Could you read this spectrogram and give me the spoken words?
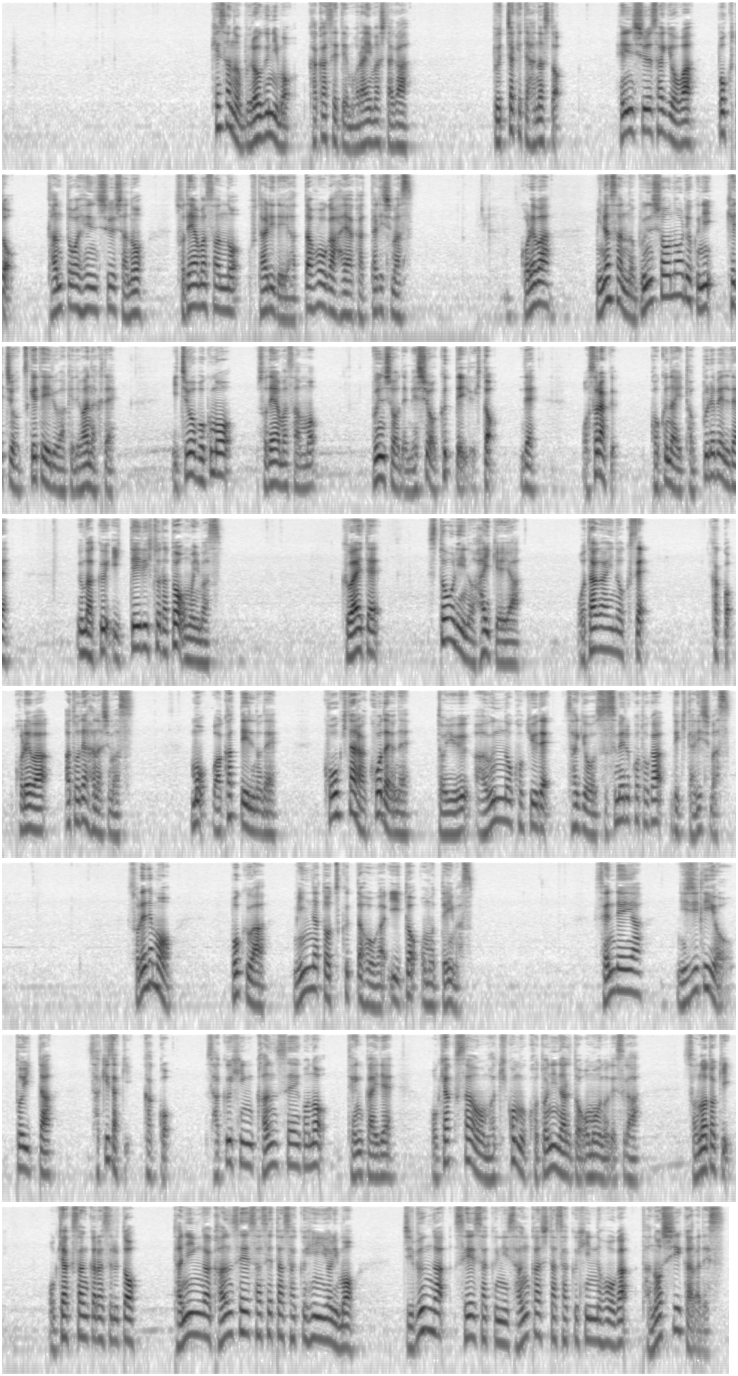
今朝のブログにも書かせてもらいましたがぶっちゃけて話すと編集作業は僕と担当編集者の袖山さんの2人でやった方が早かったりします。これは皆さんの文章能力にケチをつけているわけではなくて一応僕も袖山さんも文章で飯を食っている人でおそらく国内トップレベルでうまくいっている人だと思います。加えてストーリーの背景やお互いの癖過去これは後で話します。も分かっているので、こう来たらこうだよねというあうんの呼吸で作業を進めることができたりします。それでも僕はみんなと作った方がいいと思っています。宣伝や二次利用といった先々かっこ作品完成後の展開でお客さんを巻き込むことになると思うのですがその時お客さんからすると他人が完成させた作品よりも自分が制作に参加した作品の方が楽しいからです。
